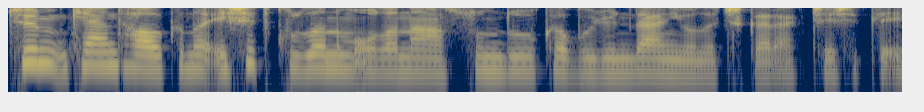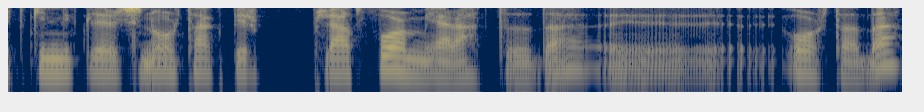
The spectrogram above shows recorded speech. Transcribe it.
Tüm kent halkına eşit kullanım olanağı sunduğu kabulünden yola çıkarak çeşitli etkinlikler için ortak bir platform yarattığı da e, ortada.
